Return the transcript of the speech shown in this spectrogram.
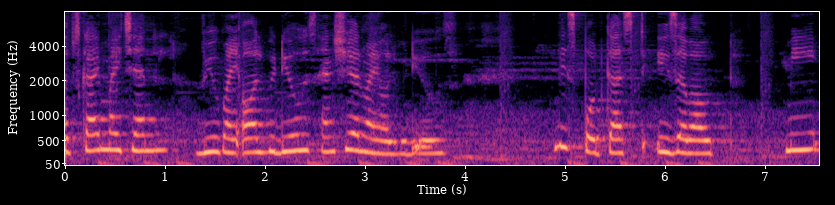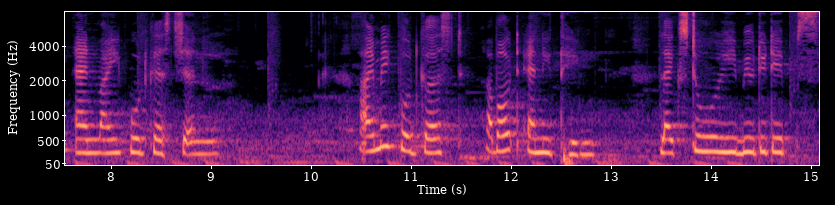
subscribe my channel, view my all videos and share my all videos. This podcast is about me and my podcast channel. I make podcast about anything like story, beauty tips,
